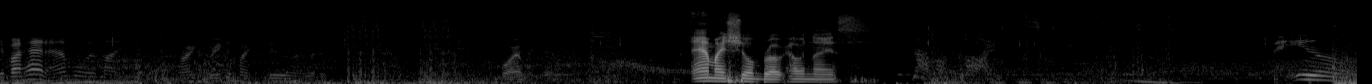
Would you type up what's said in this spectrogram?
If I had ammo in my Mark Ray Gun Mark II, I would have. Before I went down. And my shield broke. How nice. Damn.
